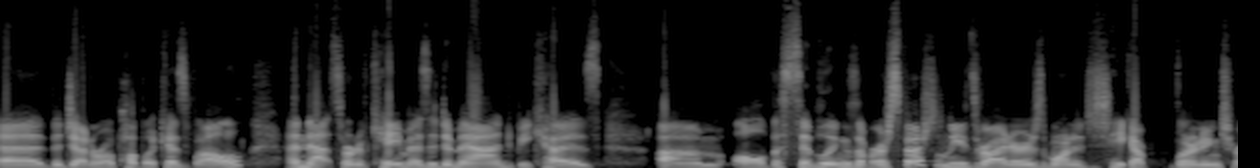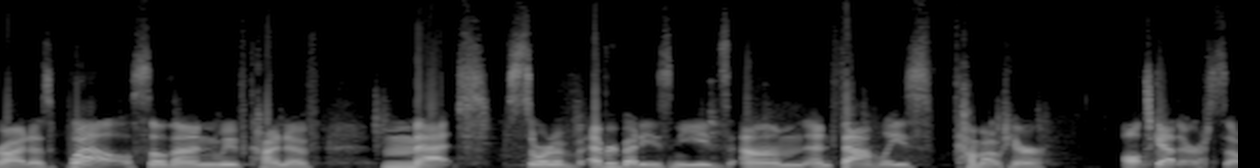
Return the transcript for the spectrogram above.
uh, the general public as well. And that sort of came as a demand because um, all the siblings of our special needs riders wanted to take up learning to ride as well. So then we've kind of met sort of everybody's needs, um, and families come out here all together. So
